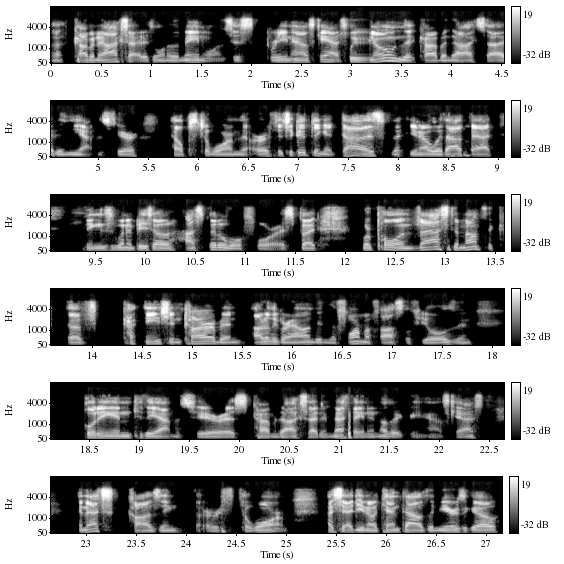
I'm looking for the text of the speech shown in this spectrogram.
uh, carbon dioxide is one of the main ones this greenhouse gas. We've known that carbon dioxide in the atmosphere helps to warm the earth. It's a good thing it does but you know without that things wouldn't be so hospitable for us. But we're pulling vast amounts of, of ancient carbon out of the ground in the form of fossil fuels and putting into the atmosphere as carbon dioxide and methane, another greenhouse gas. And that's causing the earth to warm. I said, you know, 10,000 years ago,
